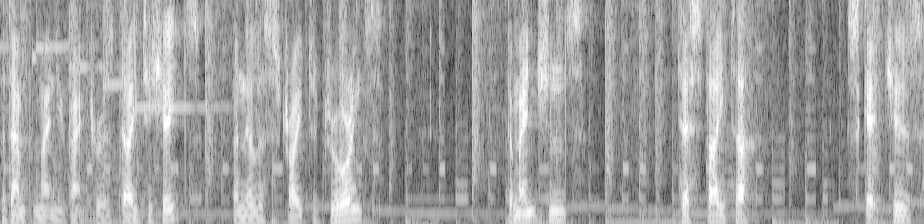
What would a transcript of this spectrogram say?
the damper manufacturer's data sheets and illustrated drawings, dimensions, test data, sketches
